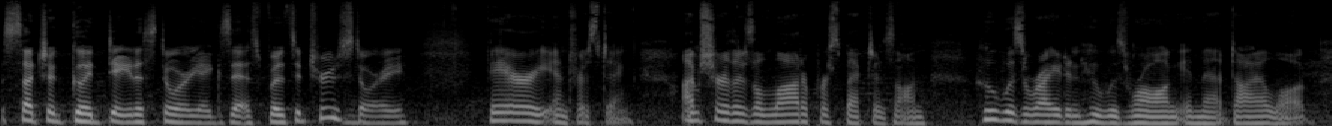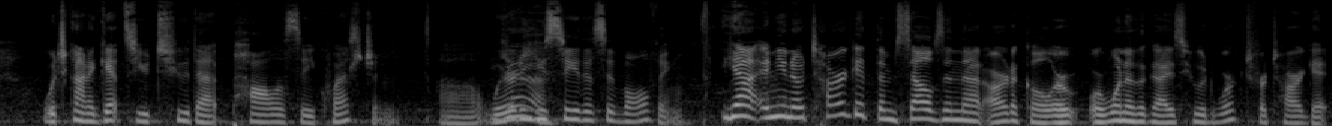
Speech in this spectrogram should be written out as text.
such a good data story exists, but it's a true story. Very interesting. I'm sure there's a lot of perspectives on who was right and who was wrong in that dialogue, which kind of gets you to that policy question. Uh, where yeah. do you see this evolving? Yeah, and you know, Target themselves in that article, or, or one of the guys who had worked for Target,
